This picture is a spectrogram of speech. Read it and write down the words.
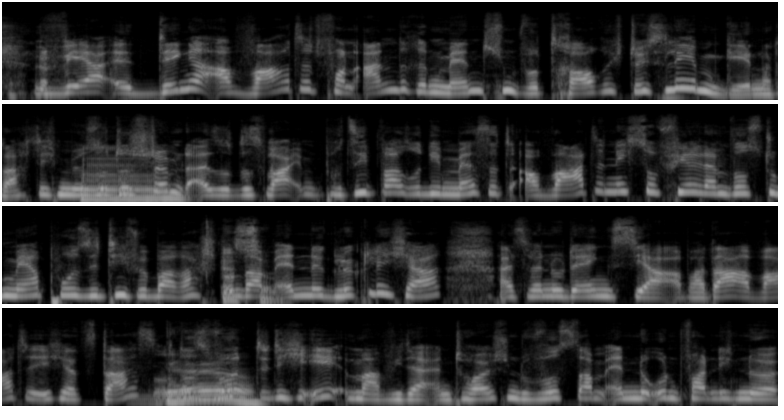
wer äh, Dinge erwartet von anderen Menschen, wird traurig durchs Leben gehen. Da dachte ich mir so, das mhm. stimmt. Also das war im Prinzip war so die Message, erwarte nicht so viel, dann wirst du mehr positiv überrascht Ist und am Ende glücklicher, als wenn du denkst, ja, aber da erwarte ich jetzt das und ja, das ja. wird dich eh immer wieder enttäuschen. Du wirst am Ende und fand ich eine,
